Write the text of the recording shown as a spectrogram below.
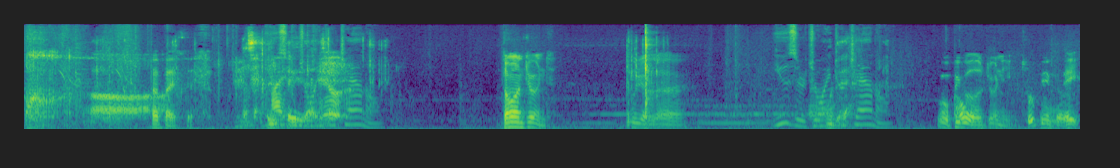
Bye bye Seth. That's who says. Someone joined. User joined your channel. Oh, people are joining. two people. Hey,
